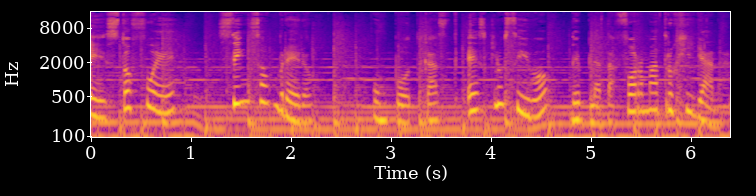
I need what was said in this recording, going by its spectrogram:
Esto fue Sin Sombrero, un podcast exclusivo de Plataforma Trujillana.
